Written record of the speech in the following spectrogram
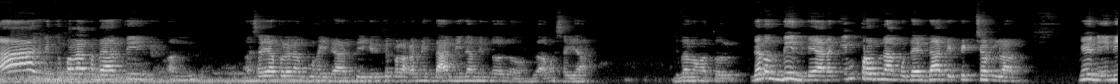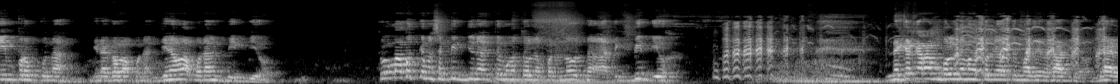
ah, ganito pala ako dati. Ang, ang saya pala ng buhay dati. Ganito pala kami, dami namin doon, no? Wala akong saya. Di ba mga tol? Ganon din, kaya nag-improve na ako dahil dati picture lang. Ngayon, ini-improve ko na. Ginagawa ko na. Ginawa ko ng video. Kung umabot ka man sa video na ito mga tol ng panonood ng ating video, nagkakarambol na mga tol yung ating mga sinasabi nyo. Dahil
